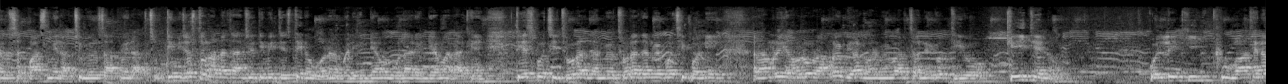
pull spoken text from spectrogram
मेरो पासमै राख्छु मेरो साथमै राख्छु। तिमी जस्तो रहन चाहन्छु तिमी त्यस्तै रह भनेर मैले इन्डियामा बोलाएर इन्डियामा राखेँ। त्यसपछि छोरा जन्म्यो छोरा जन्मेपछि पनि राम्रै हाम्रो राम्रै बिहा घर व्यवहार चलेको थियो। केही थिएन। कसले कि भएको थिएन।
